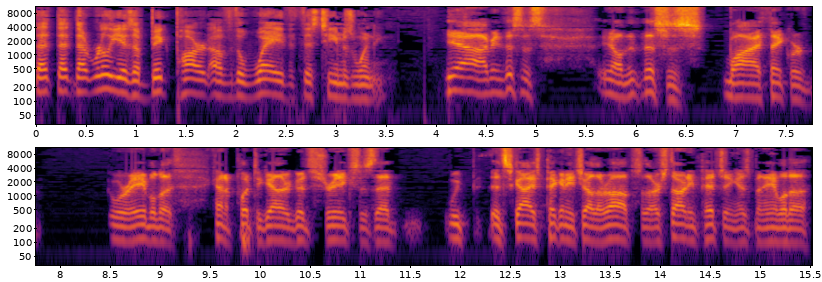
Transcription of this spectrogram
that, that that really is a big part of the way that this team is winning. Yeah, I mean, this is, you know, this is why I think we're we're able to kind of put together good streaks. Is that we it's guys picking each other up. So our starting pitching has been able to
